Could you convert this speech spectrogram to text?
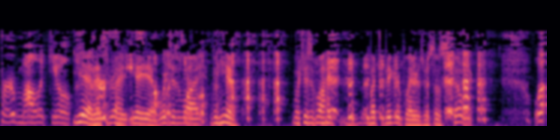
per molecule. yeah, that's right. Yeah, yeah. Which is why, yeah, which is why much bigger players are so stoic Well,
